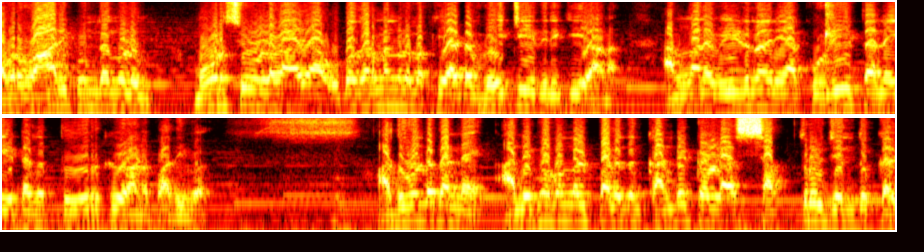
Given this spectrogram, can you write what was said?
അവർ വാരികുന്തങ്ങളും മൂർച്ചയുള്ളതായ ഉപകരണങ്ങളുമൊക്കെ ആയിട്ട് വെയിറ്റ് ചെയ്തിരിക്കുകയാണ്. അങ്ങനെ വീഴുന്നതിനെ ആ കുഴിയിൽ തന്നെ ഇട്ടങ്ങ് തീർക്കുകയാണ് പതിവ്. അതുകൊണ്ട് തന്നെ അനുഭവങ്ങൾ പലതും കണ്ടിട്ടുള്ള ശത്രു ജന്തുക്കൾ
